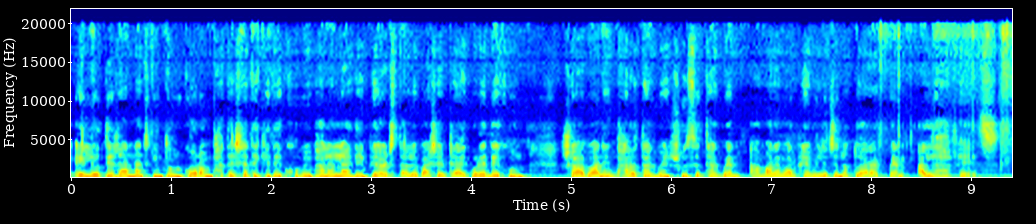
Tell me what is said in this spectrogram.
এই লতির রান্না কিন্তু গরম ভাতের সাথে খেতে খুবই ভালো লাগে। ভিউয়ার্স, তাহলে পাশে ট্রাই করে দেখুন। সবাই অনেক ভালো থাকবেন, সুস্থ থাকবেন। আমার আমার ফ্যামিলির জন্য দোয়া রাখবেন। আল্লাহ হাফেজ।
